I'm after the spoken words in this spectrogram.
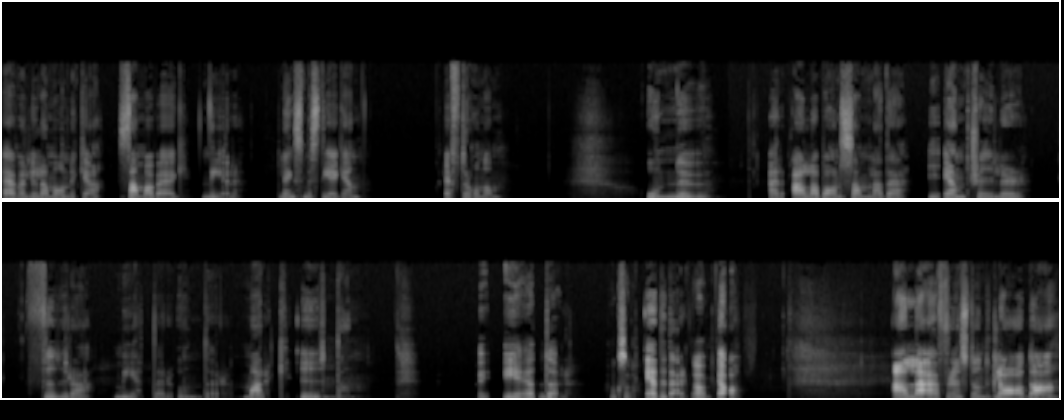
även lilla Monica samma väg ner längs med stegen efter honom. Och nu är alla barn samlade i en trailer fyra meter under markytan. Är Ed där också? Är det där? Ja. ja. Alla är för en stund glada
